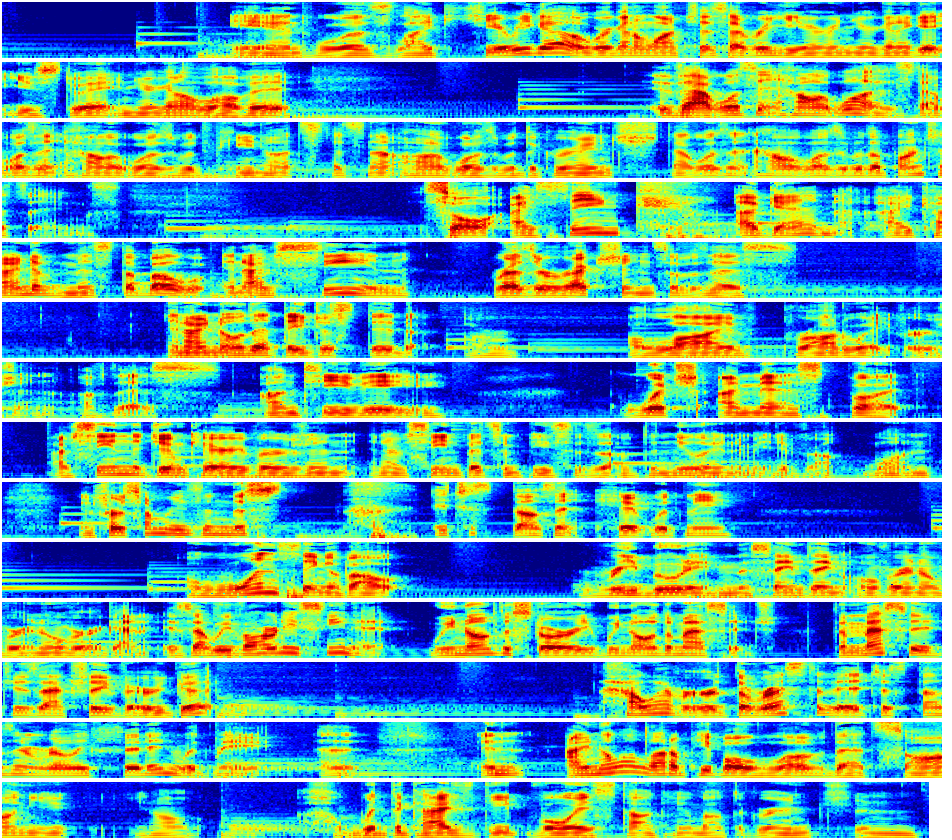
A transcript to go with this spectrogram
and was like, here we go. We're going to watch this every year and you're going to get used to it and you're going to love it. That wasn't how it was. That wasn't how it was with Peanuts. That's not how it was with The Grinch. That wasn't how it was with a bunch of things. So I think, again, I kind of missed the boat. And I've seen resurrections of this. And I know that they just did a, a live Broadway version of this on TV, which I missed, but I've seen the Jim Carrey version and I've seen bits and pieces of the new animated one. And for some reason, this it just doesn't hit with me. One thing about rebooting the same thing over and over and over again is that we've already seen it. We know the story, we know the message. The message is actually very good. however, the rest of it just doesn't really fit in with me. And I know a lot of people love that song. You you know, with the guy's deep voice talking about the Grinch and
